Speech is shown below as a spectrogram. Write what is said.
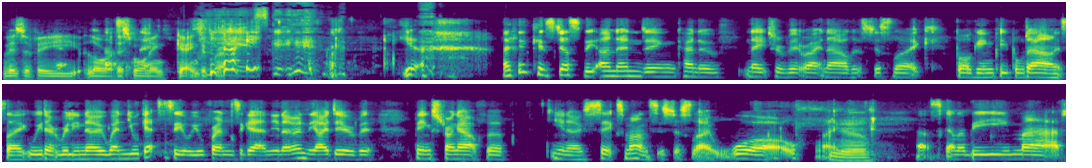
Vis-a-vis Laura this the thing. morning getting depressed. yeah. I think it's just the unending kind of nature of it right now that's just like bogging people down. It's like we don't really know when you'll get to see all your friends again, you know, and the idea of it being strung out for, you know, six months is just like, whoa, like yeah. That's gonna be mad.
